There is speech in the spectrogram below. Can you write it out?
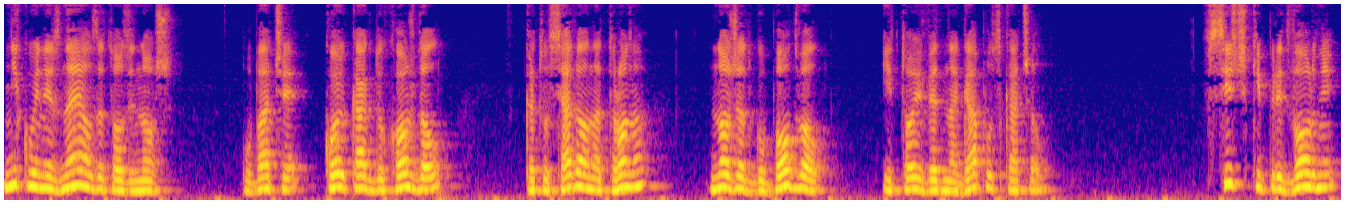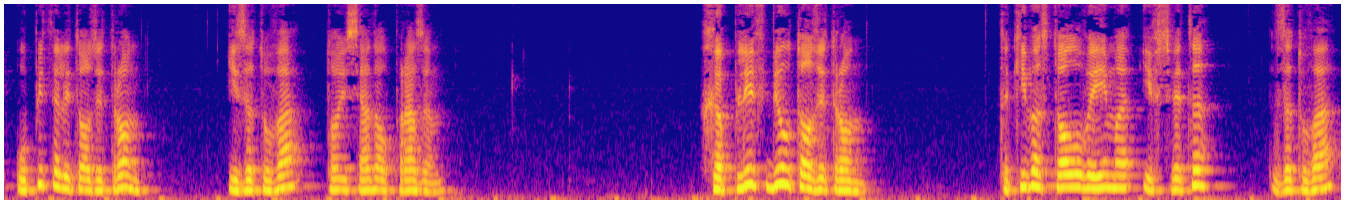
Никой не знаел за този нож, обаче кой как дохождал, като сядал на трона, ножът го бодвал и той веднага подскачал. Всички придворни опитали този трон и затова той сядал празен. Хъплив бил този трон. Такива столове има и в света, затова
